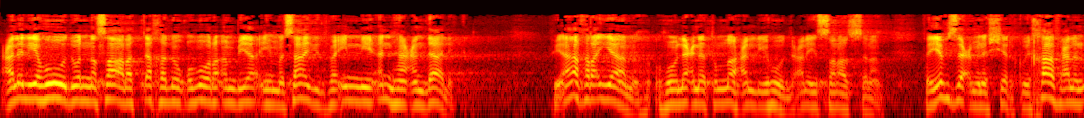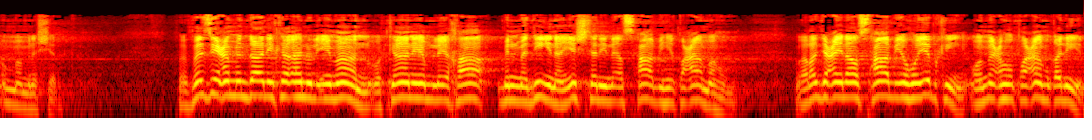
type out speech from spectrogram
على اليهود والنصارى اتخذوا قبور أنبيائهم مساجد فإني أنهى عن ذلك. في آخر أيامه وهو لعنة الله على اليهود عليه الصلاة والسلام. فيفزع من الشرك ويخاف على الأمة من الشرك. ففزع من ذلك أهل الإيمان وكان يمليخا بالمدينة يشتري لأصحابه طعامهم ورجع إلى أصحابه وهو يبكي ومعه طعام قليل.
